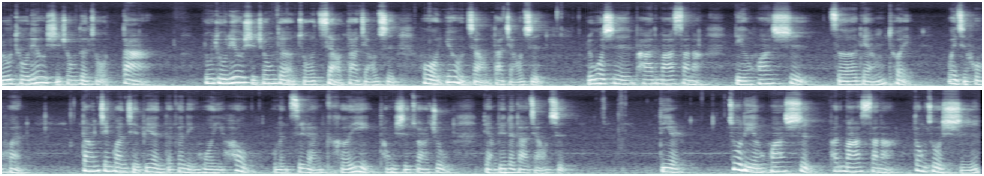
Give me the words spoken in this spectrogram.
如图六十中的左大，如图六十中的左脚大脚趾或右脚大脚趾。如果是 Padmasana 莲花式，则两腿位置互换。当肩关节变得更灵活以后，我们自然可以同时抓住两边的大脚趾。第二，做莲花式 Padmasana 动作时，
